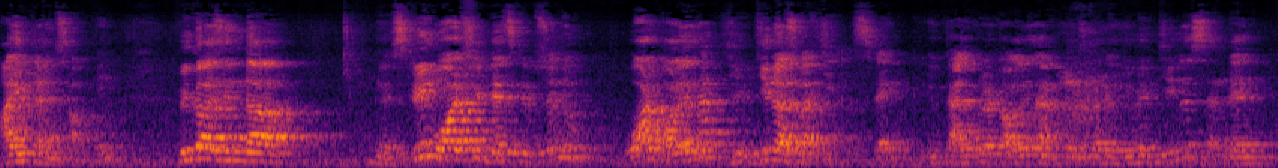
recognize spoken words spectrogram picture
i times something because in the string worldsheet description you work always at ge- genus by genus, right? You calculate all the amplitudes at a given genus and then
